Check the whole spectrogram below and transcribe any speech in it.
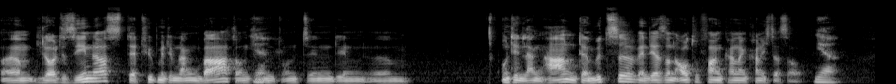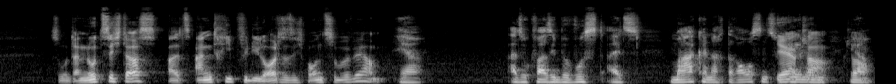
Ähm, die Leute sehen das, der Typ mit dem langen Bart und, Ja. und, und den, den, ähm, und den langen Haaren und der Mütze. Wenn der so ein Auto fahren kann, dann kann ich das auch. Ja. So, dann nutze ich das als Antrieb für die Leute, sich bei uns zu bewerben. Ja. Also quasi bewusst als Marke nach draußen zu Ja, gehen. klar, und- klar.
